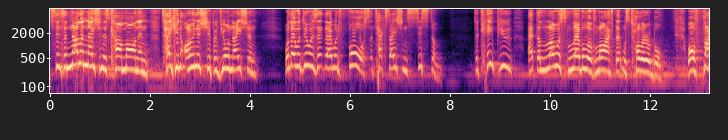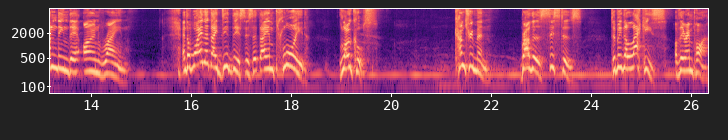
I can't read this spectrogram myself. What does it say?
since another nation has come on and taken ownership of your nation, what they would do is that they would force a taxation system to keep you at the lowest level of life that was tolerable while funding their own reign. And the way that they did this is that they employed locals, countrymen, brothers, sisters, to be the lackeys of their empire.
